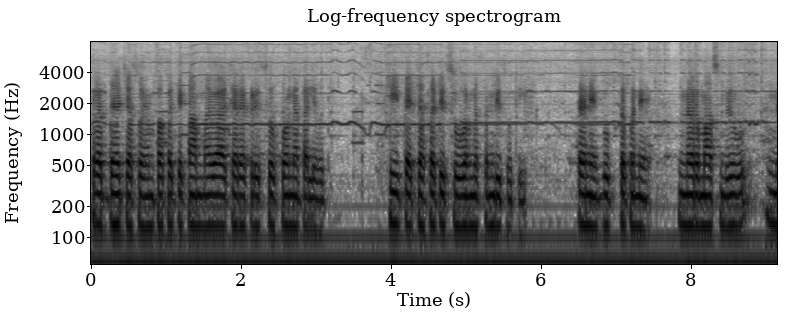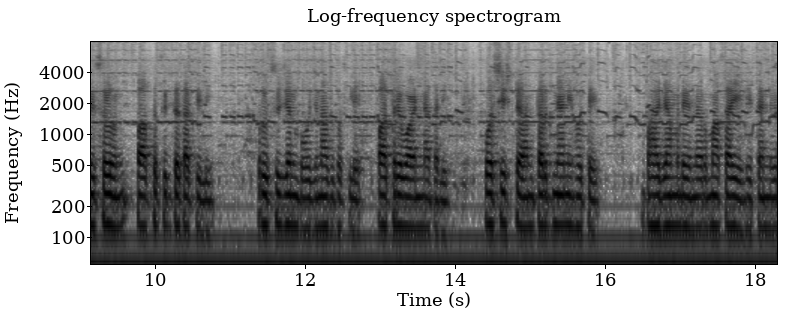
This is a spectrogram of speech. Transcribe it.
श्रद्धाच्या स्वयंपाकाचे काम नव्या आचार्याकडे सोपवण्यात आले होते. ही त्याच्यासाठी सुवर्ण संधीच होती. त्याने गुप्तपणे नरमास मिळू मिसळून पाकसिद्धता केली ऋषीजन भोजनास बसले पात्रे वाढण्यात आली. वशिष्ठ अंतर्ज्ञानी होते. भाज्यामध्ये नरमास आहे हे त्यांनी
